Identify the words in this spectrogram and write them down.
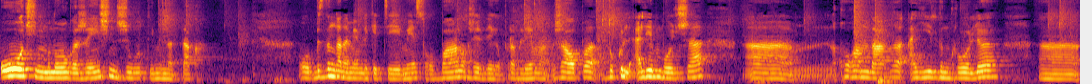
Очень много женщин живут именно так. Ол біздің ғана мемлекетте емес ол барлық жердегі проблема. Жалпы бүкіл әлем бойынша ә, қоғамдағы әйелдің рөлі ә,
